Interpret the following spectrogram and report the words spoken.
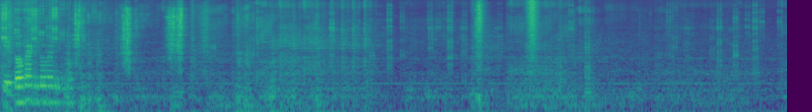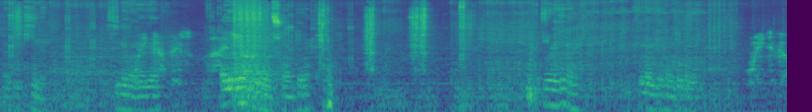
Και το είπα και το είπα και το είπα. Δηλαδή, εκεί είναι. Αυτή είναι η βαρύδια. Άλλη δεν έχω να τους κάνω τώρα. Ωραία, το κάνω. Το κάνω, το κάνω, το κάνω. Way to go.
